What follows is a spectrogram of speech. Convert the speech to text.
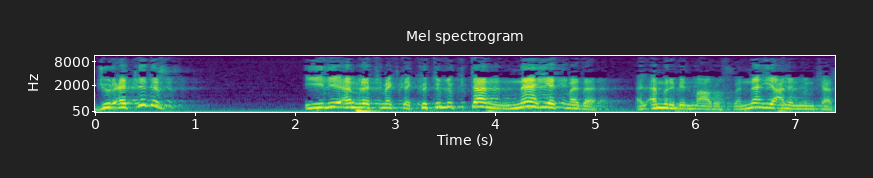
Cüretlidir. İyiliği emretmekte, kötülükten nehyetmede, el emri bil maruf ve nehy anil münker.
